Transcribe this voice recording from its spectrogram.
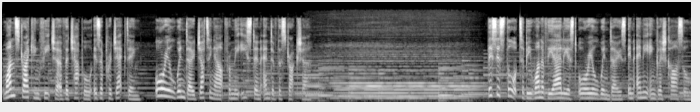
One striking feature of the chapel is a projecting, oriel window jutting out from the eastern end of the structure. This is thought to be one of the earliest oriel windows in any English castle,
